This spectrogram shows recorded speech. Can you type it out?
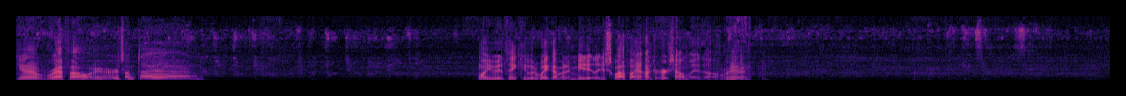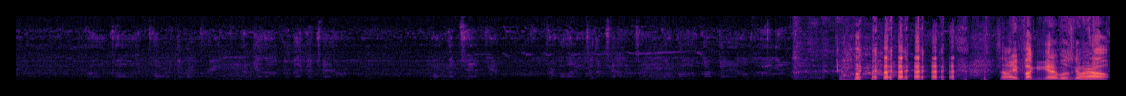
Get a ref out here or something? Well, you would think he would wake up and immediately disqualify Hunter Hearst Helmsley, though, right? Yeah. Somebody fucking get it. Who's coming out?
